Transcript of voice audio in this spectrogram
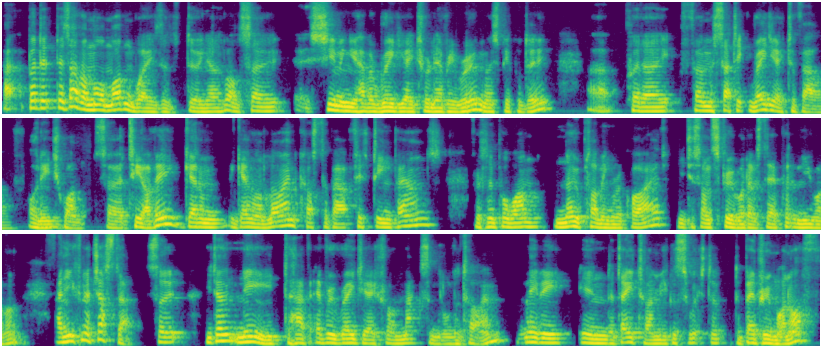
Uh, but there's other more modern ways of doing that as well. So, assuming you have a radiator in every room, most people do, uh, put a thermostatic radiator valve on each one. So, TRV, get them again online, cost about fifteen pounds for a simple one, no plumbing required. You just unscrew whatever's there, put a new one on, and you can adjust that. So you don't need to have every radiator on maximum all the time. Maybe in the daytime, you can switch the, the bedroom one off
